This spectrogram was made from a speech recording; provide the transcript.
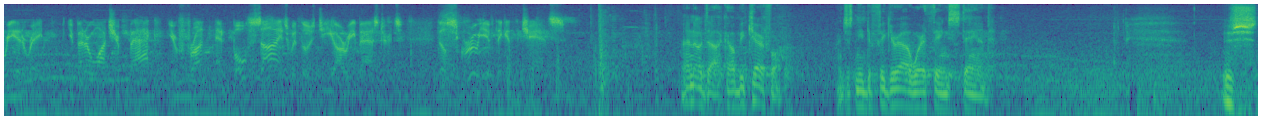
Crane, I gotta reiterate. You better watch your back, your front, and both sides with those GRE bastards. They'll screw you if they get the chance. I know, Doc. I'll be careful. I just need to figure out where things stand. よし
